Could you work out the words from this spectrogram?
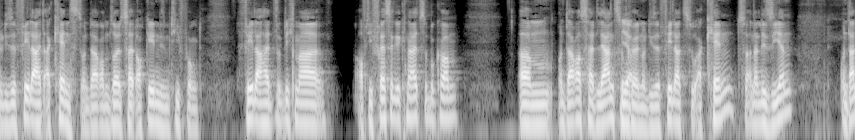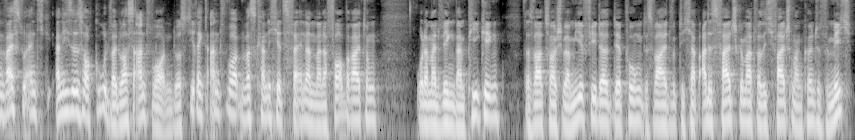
du diese Fehler halt erkennst und darum soll es halt auch gehen in diesem Tiefpunkt. Fehler halt wirklich mal auf die Fresse geknallt zu bekommen ähm, und daraus halt lernen zu ja. können und diese Fehler zu erkennen, zu analysieren. Und dann weißt du eigentlich, eigentlich ist es auch gut, weil du hast Antworten. Du hast direkt Antworten, was kann ich jetzt verändern in meiner Vorbereitung oder meinetwegen beim Peaking. Das war zum Beispiel bei mir viel der, der Punkt. Es war halt wirklich, ich habe alles falsch gemacht, was ich falsch machen könnte für mich.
